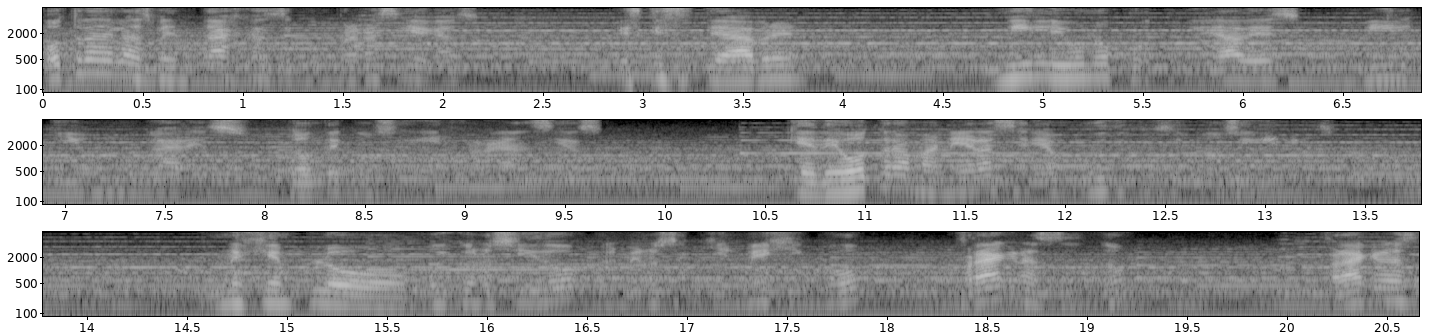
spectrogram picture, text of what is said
Otra de las ventajas de comprar a ciegas es que se te abren mil y una oportunidades, mil y un lugares donde conseguir fragancias que de otra manera sería muy difícil conseguirlas. Un ejemplo muy conocido, al menos aquí en México, Fragrance, ¿no? Fragrance,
